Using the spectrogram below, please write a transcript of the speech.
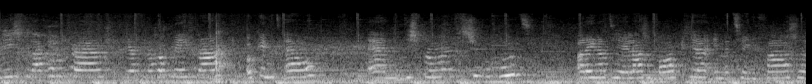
Die is vandaag ook, die heeft vandaag ook meegedaan. Ook in het L. En die sprong super goed. Alleen had hij helaas een balkje in de tweede fase.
